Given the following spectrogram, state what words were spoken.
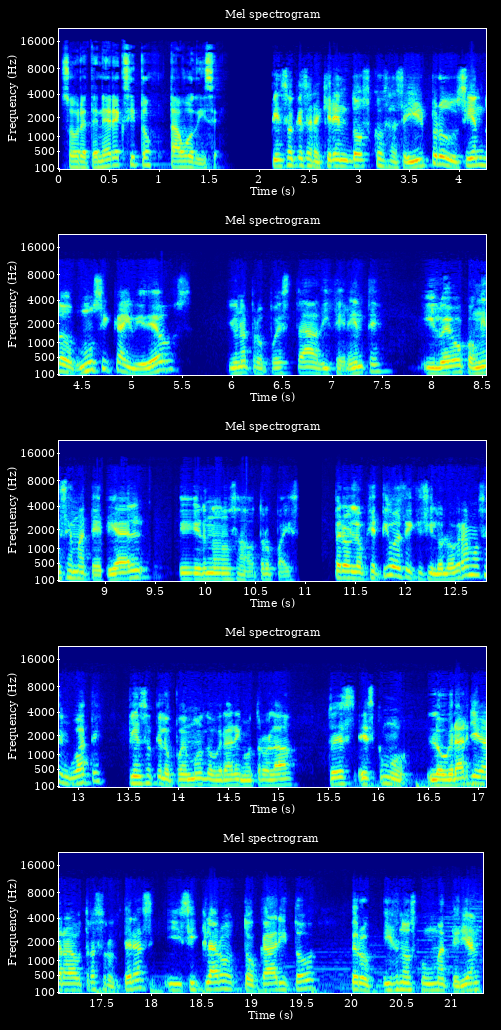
Sobre tener éxito, Tavo dice. Pienso que se requieren dos cosas, seguir produciendo música y videos y una propuesta diferente y luego con ese material irnos a otro país. Pero el objetivo es de que si lo logramos en Guate, pienso que lo podemos lograr en otro lado. Entonces es como lograr llegar a otras fronteras y sí, claro, tocar y todo, pero irnos con un material.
